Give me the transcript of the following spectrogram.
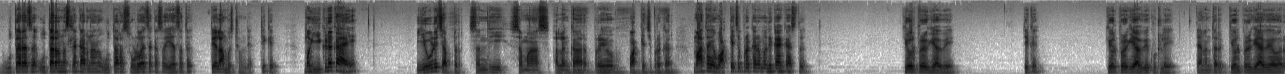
उताराचा उतारा नसल्या कारणानं उतारा सोडवायचा कसा याचा तर ते लांबच ठेवून द्या. ठीक आहे? मग इकडं काय आहे? एवढे चॅप्टर संधी समास अलंकार प्रयोग वाक्याचे प्रकार. मग आता या वाक्याच्या प्रकारामध्ये काय काय असतं? केवळ प्रयोग अव्यय ठीक आहे? केवळ प्रयोग अव्यय कुठले? त्यानंतर केवळ प्रयोग याव्यावर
